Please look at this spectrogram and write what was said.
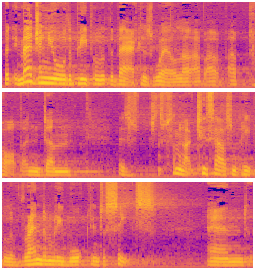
But imagine you're the people at the back as well, uh, up, up, up top, and um, there's something like 2,000 people have randomly walked into seats, and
